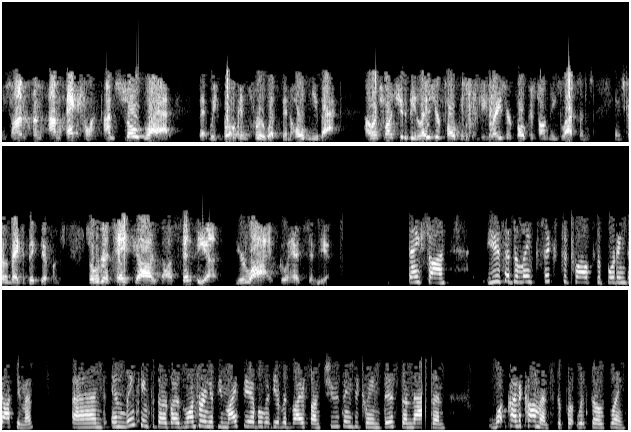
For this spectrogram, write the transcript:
So I'm, I'm I'm excellent. I'm so glad that we've broken through what's been holding you back. I just want you to be laser focused and be laser focused on these lessons, and it's going to make a big difference. So we're going to take uh, uh, Cynthia. You're live. Go ahead, Cynthia. Thanks, John. You said to link six to 12 supporting documents. And in linking to those, I was wondering if you might be able to give advice on choosing between this and that and what kind of comments to put with those links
